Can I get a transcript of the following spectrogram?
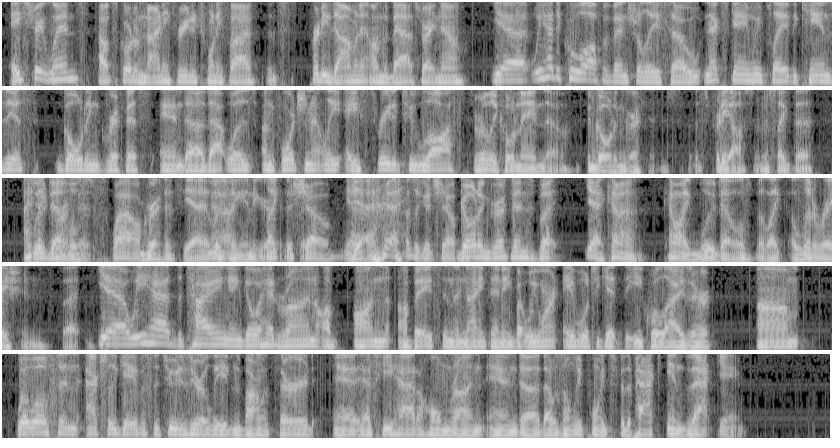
eight straight wins, outscored them 93 to 25. It's pretty dominant on the bats right now. Yeah, we had to cool off eventually. So next game we played the Kansas Golden Griffiths, and uh, that was unfortunately a three to two loss. It's a really cool name though, the Golden Griffins. That's pretty awesome. It's like the I Blue said Devils. Griffiths. Wow, Griffiths, yeah, it looks like Andy Griffith. like the show. Yeah, Yeah. that's a good show. Golden Griffins, but yeah, kind of kind of like Blue Devils, but like alliteration. But Yeah, we had the tying and go ahead run on, on a base in the ninth inning, but we weren't able to get the equalizer. Um, Will Wilson actually gave us the two to zero lead in the bottom of the third, as he had a home run, and uh, that was only points for the pack in that game.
